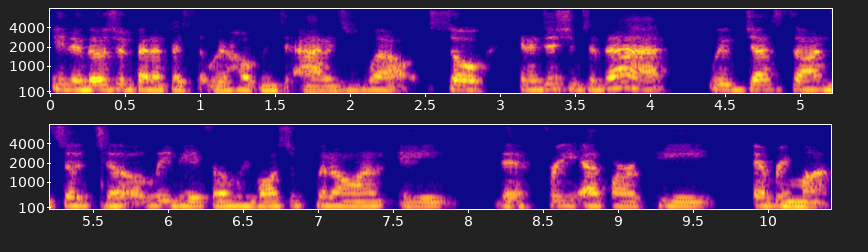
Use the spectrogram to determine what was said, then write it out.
you know, those are benefits that we're hoping to add as well. So in addition to that, we've just done so to alleviate some, we've also put on a the free FRP every month.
